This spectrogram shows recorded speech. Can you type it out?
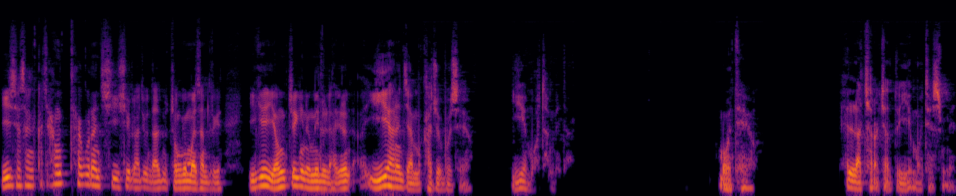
이 세상 가장 탁월한 지식을 가지고 나중 존경만 사람들에게 이게 영적인 의미를 이해하는지 한번 가져 보세요. 이해 못 합니다. 못 해요. 헬라 철학자도 이해 못했습니다.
